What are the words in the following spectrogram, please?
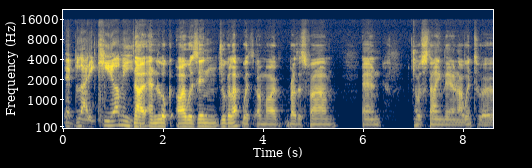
They bloody kill me. No, and look, I was in Jugalup with on my brother's farm, and I was staying there, and I went to a,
